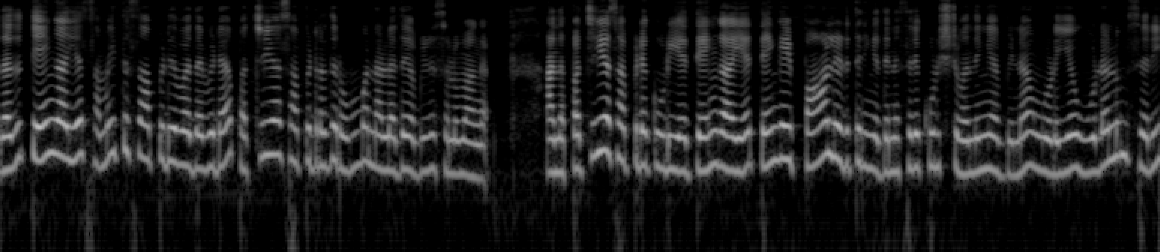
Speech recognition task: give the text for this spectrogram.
அதாவது தேங்காயை சமைத்து சாப்பிடுவதை விட பச்சையாக சாப்பிட்றது ரொம்ப நல்லது அப்படின்னு சொல்லுவாங்க. அந்த பச்சையாக சாப்பிடக்கூடிய தேங்காயை தேங்காய் பால் எடுத்து நீங்கள் தினசரி குடிச்சிட்டு வந்தீங்க அப்படின்னா உங்களுடைய உடலும் சரி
